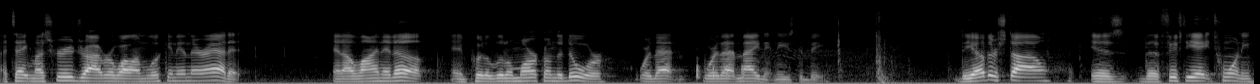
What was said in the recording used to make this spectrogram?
I take my screwdriver while I'm looking in there at it, and I line it up and put a little mark on the door where that where that magnet needs to be. The other style is the 5820.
